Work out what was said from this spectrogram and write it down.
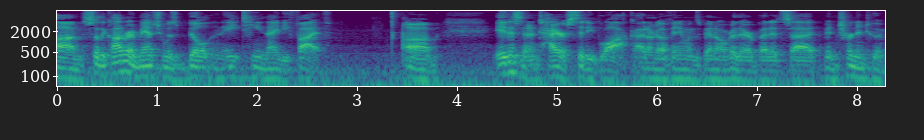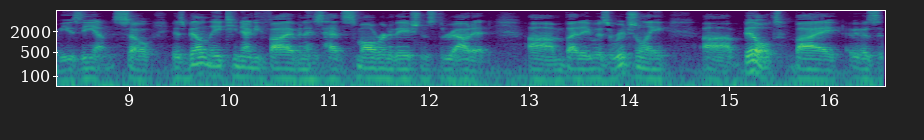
Um, so the Conrad Mansion was built in 1895. Um, it is an entire city block. I don't know if anyone's been over there, but it's uh, been turned into a museum. So it was built in 1895 and has had small renovations throughout it. Um, but it was originally uh, built by, it was,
